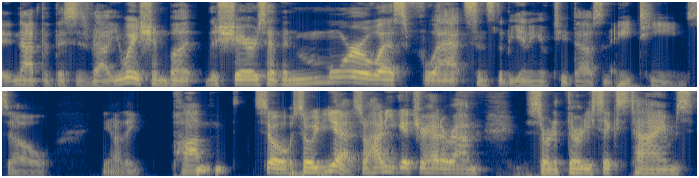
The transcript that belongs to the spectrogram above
not that this is valuation, but the shares have been more or less flat since the beginning of 2018. So, you know, they popped. Mm-hmm. So, so yeah. So how do you get your head around sort of 36 times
